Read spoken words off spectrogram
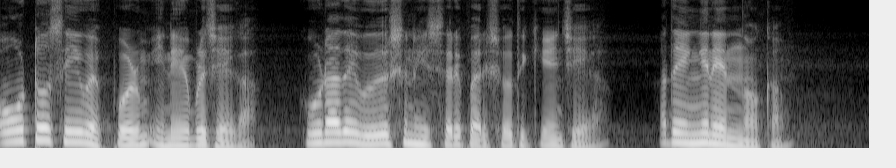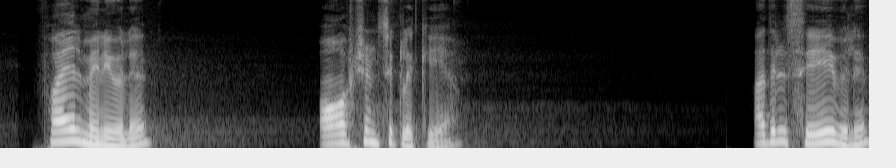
ഓട്ടോ സേവ് എപ്പോഴും ഇനേബിൾ ചെയ്യുക. കൂടാതെ വേർഷൻ ഹിസ്റ്ററി പരിശോധിക്കുകയും ചെയ്യുക. അതെങ്ങനെയെന്ന് നോക്കാം. ഫയൽ മെനുവിൽ ഓപ്ഷൻസ് ക്ലിക്ക് ചെയ്യുക. അതിൽ സേവിൽ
